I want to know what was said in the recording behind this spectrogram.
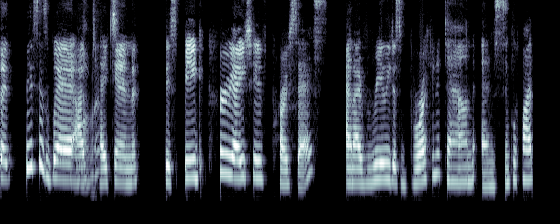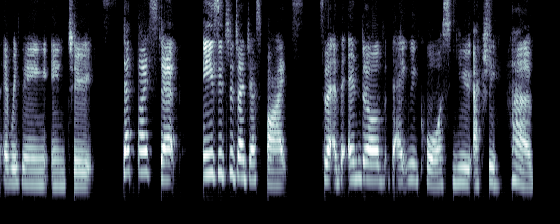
So this is where I've it. taken this big creative process and I've really just broken it down and simplified everything into step by step, easy to digest bites. So that at the end of the eight week course, you actually have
